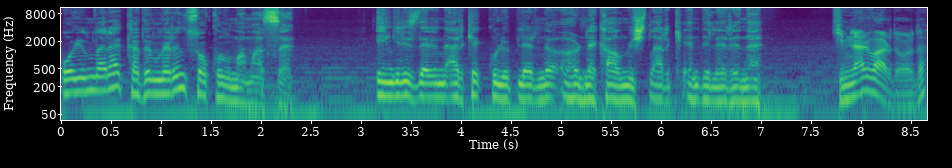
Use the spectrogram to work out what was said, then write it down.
oyunlara kadınların sokulmaması. İngilizlerin erkek kulüplerini örnek almışlar kendilerine. Kimler vardı orada?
